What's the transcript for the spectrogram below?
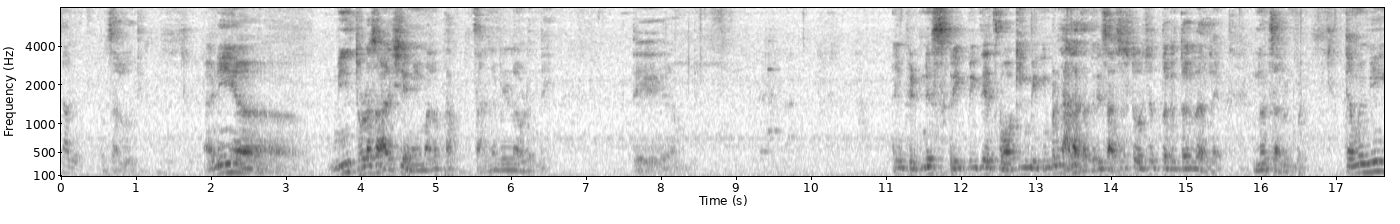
चालू चालू होती. आणि मी थोडासा आळशी आहे मला फार चालणं बिळणं आवडत नाही. ते फिटनेस फ्रीक बिक ते वॉकिंग बिकिंग पण झाला तरी सहासष्ट वर्ष तग तग झालंय. न चालून पण. त्यामुळे मी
